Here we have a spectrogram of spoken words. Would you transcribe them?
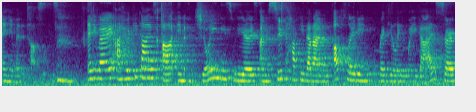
and your metatarsals. anyway, I hope you guys are enjoying these videos. I'm super happy that I'm uploading regularly for you guys. So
